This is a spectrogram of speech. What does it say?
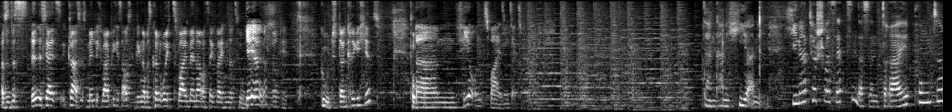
Also das ist ja jetzt, klar, es ist männlich-weibliches ausgeglichen, aber es können ruhig zwei Männer aus der gleichen Nation. Ja, ja, ja. Okay. Gut, dann kriege ich jetzt Punkte. Ähm, vier und zwei sind sechs. Dann kann ich hier an den China-Tisch was setzen. Das sind drei Punkte.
